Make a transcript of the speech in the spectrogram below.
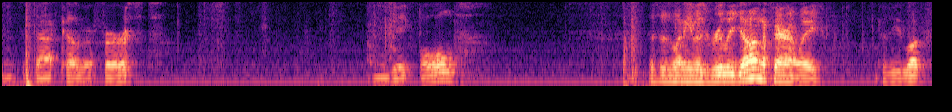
There's the back cover first. And the gatefold. This is when he was really young, apparently, because he looks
